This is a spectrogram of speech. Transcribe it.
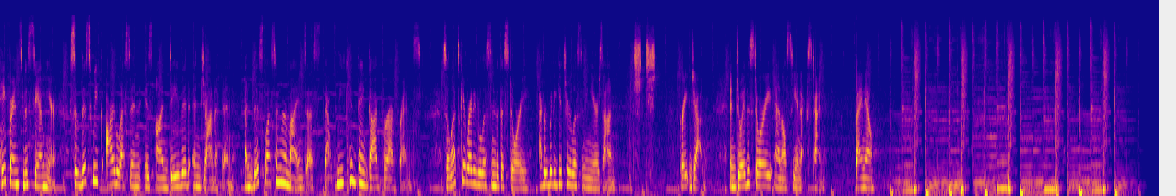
Hey friends, Miss Sam here. So this week our lesson is on David and Jonathan. And this lesson reminds us that we can thank God for our friends. So let's get ready to listen to the story. Everybody get your listening ears on. Great job. Enjoy the story and I'll see you next time. Bye now.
